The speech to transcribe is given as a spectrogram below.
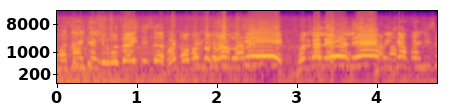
મજા આવી જાય. મજા આવી જાય પૈસા પચીસો.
